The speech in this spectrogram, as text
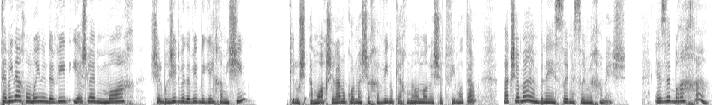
תמיד אנחנו אומרים עם דוד, יש להם מוח של בריז'ית ודוד בגיל 50, כאילו המוח שלנו, כל מה שחווינו, כי אנחנו מאוד מאוד משתפים אותם, רק שמה הם בני 20-25. איזה ברכה.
